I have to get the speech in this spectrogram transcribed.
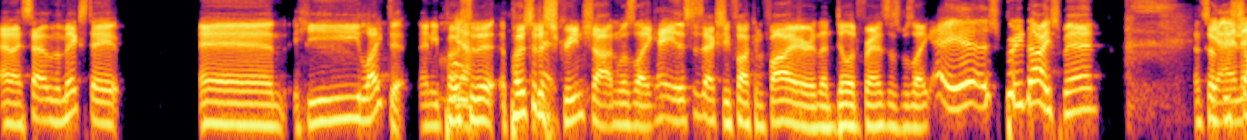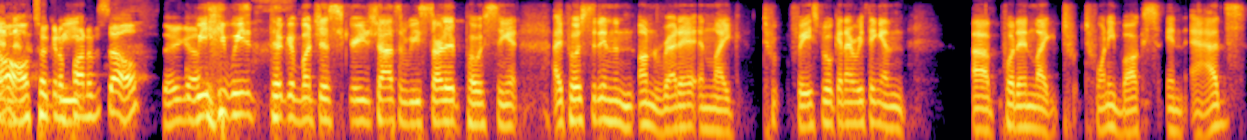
And I sent him the mixtape, and he liked it, and he posted it, posted a screenshot, and was like, "Hey, this is actually fucking fire." And then Dillon Francis was like, "Hey, yeah, it's pretty nice, man." And so Yeah, and Vishal took it we- upon himself. There you go. we we took a bunch of screenshots and we started posting it. I posted it in on Reddit and like t- Facebook and everything, and uh, put in like t- twenty bucks in ads.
